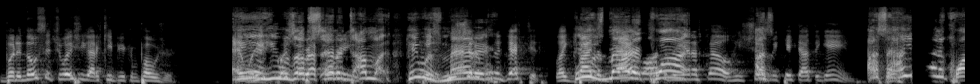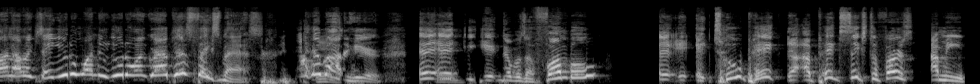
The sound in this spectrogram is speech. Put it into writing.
but in those situations, you got to keep your composure. And, when he, was pushed upset. referee, At, I'm like, he was he mad should at. have ejected. Like he by was the mad at Quan. the NFL, he should I- have been kicked out the game. I said, "How you mad at Quan Alexander? You the one who you the one grabbed his face mask. Get him Yeah. out of here." And, and it- it- there was a fumble, it, it- it- two pick, a pick six to first. I mean,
